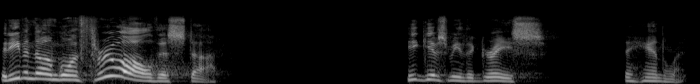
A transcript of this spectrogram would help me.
that even though I'm going through all this stuff, He gives me the grace to handle it.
